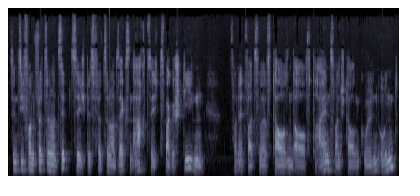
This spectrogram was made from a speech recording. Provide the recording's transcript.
sind sie von 1470 bis 1486 zwar gestiegen, von etwa 12.000 auf 23.000 Gulden und,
